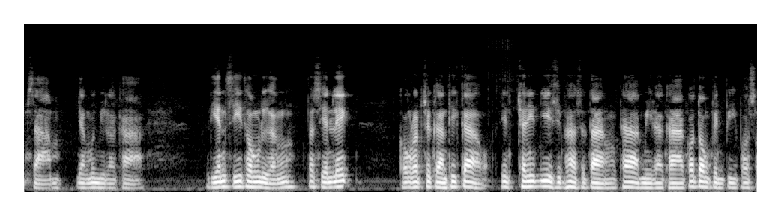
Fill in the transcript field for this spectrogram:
2543 ยังไม่มีราคา เหรียญสีทองเหลืองพระเศียรเล็กของรัชกาลที่ 9 ชนิด 25 สตางค์ถ้ามีราคาก็ต้องเป็นปีพศ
